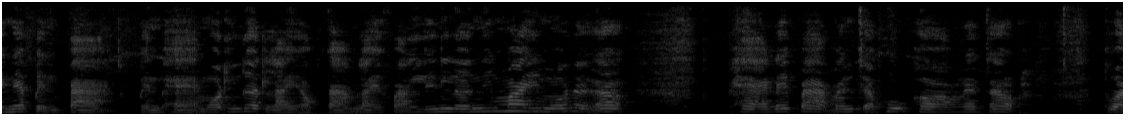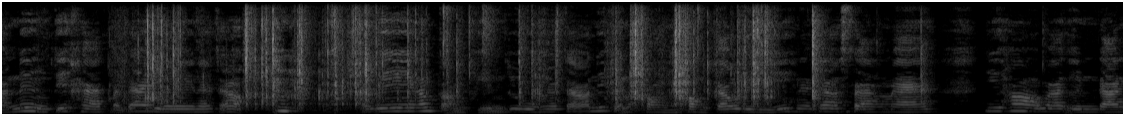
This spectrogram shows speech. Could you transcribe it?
ณเนี่ยเป็นปากเป็นแผลมดเลือดไหลออกตามไรฟันลิ้นเลิ้นนี่ไหม้มดเลยแล้วแผลในปากมันจะพุพองนะเจ้าตัวหนึ่งที่ขาดมาได้เลยนะเจ้า นนี้ต้องต่อมกินอยู่นะเจ้านี่เป็นของของเกาหลีนะเจ้าสั่งมายี่ห้อว่าอื่นดัน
